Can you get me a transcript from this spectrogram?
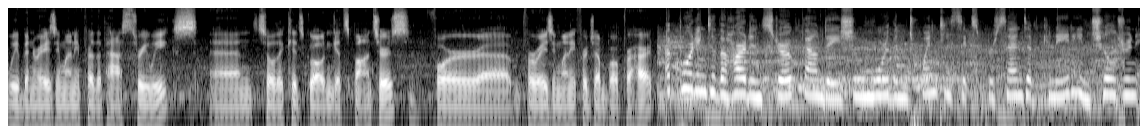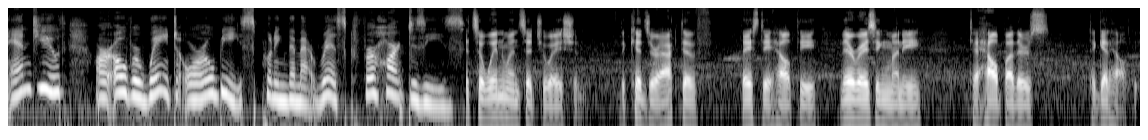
We've been raising money for the past three weeks, and so the kids go out and get sponsors for uh, for raising money for Jump Rope for Heart. According to the Heart and Stroke Foundation, more than 26% of Canadian children and youth are overweight or obese, putting them at risk for heart disease. It's a win-win situation. The kids are active, they stay healthy, they're raising money to help others to get healthy.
